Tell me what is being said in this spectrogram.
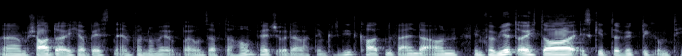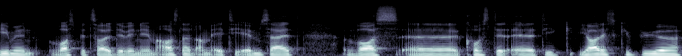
ähm, schaut euch am besten einfach nochmal bei uns auf der Homepage oder auf dem Kreditkartenfinder an. Informiert euch da, es geht da wirklich um Themen, was bezahlt ihr, wenn ihr im Ausland am ATM seid, was äh, kostet äh, die Jahresgebühr,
